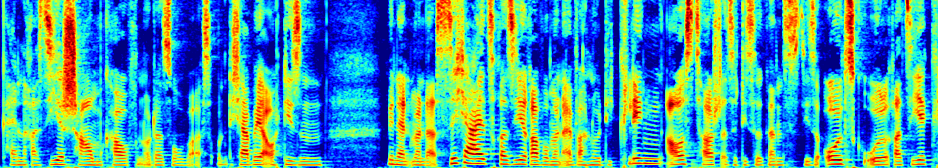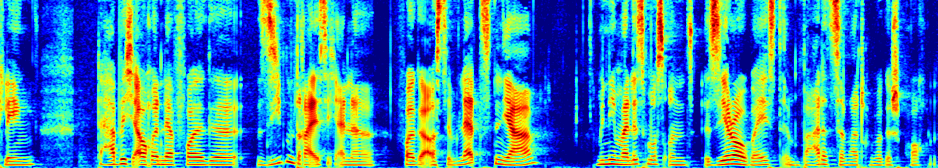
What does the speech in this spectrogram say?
kein Rasierschaum kaufen oder sowas. Und ich habe ja auch diesen wie nennt man das, Sicherheitsrasierer, wo man einfach nur die Klingen austauscht, also diese ganz, diese Oldschool-Rasierklingen. Da habe ich auch in der Folge 37 eine Folge aus dem letzten Jahr, Minimalismus und Zero Waste im Badezimmer drüber gesprochen.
